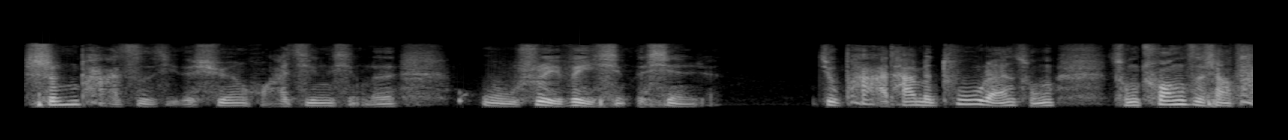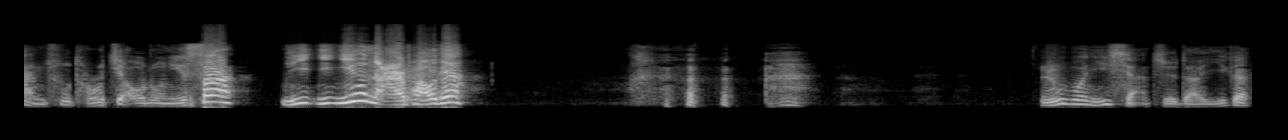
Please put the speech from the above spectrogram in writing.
生怕自己的喧哗惊醒了午睡未醒的先人，就怕他们突然从从窗子上探出头叫住你三儿，你你你往哪儿跑去？如果你想知道一个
